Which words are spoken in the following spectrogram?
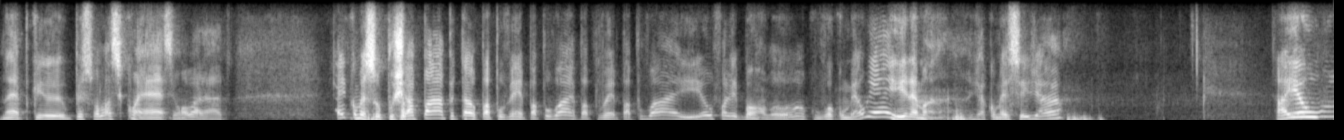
né? Porque o pessoal lá se conhece, é um barato. Aí começou a puxar papo e tal, papo vem, papo vai, papo vem, papo vai. E eu falei, bom, vou, vou comer alguém aí, né, mano? Já comecei já. Aí eu,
